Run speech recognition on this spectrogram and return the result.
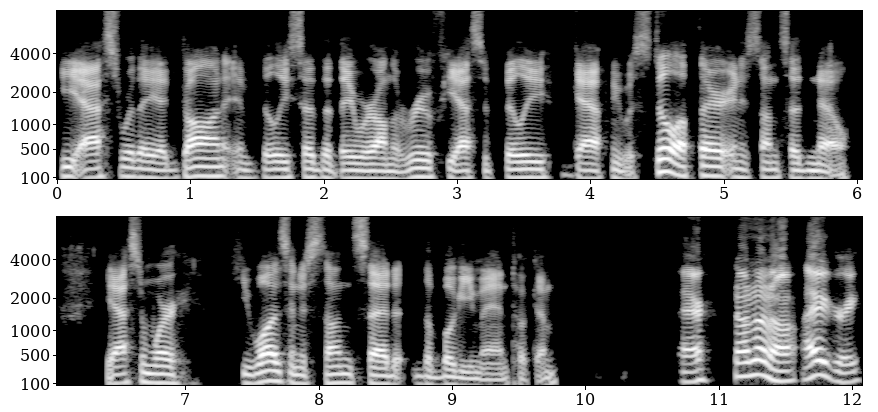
He asked where they had gone, and Billy said that they were on the roof. He asked if Billy Gaffney was still up there, and his son said no. He asked him where he was, and his son said the boogeyman took him. Fair. No, no, no. I agree.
